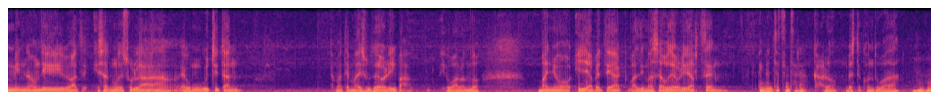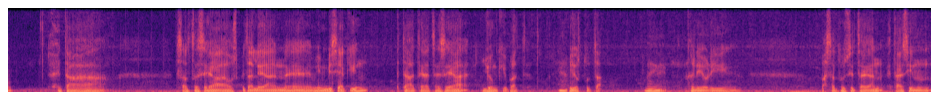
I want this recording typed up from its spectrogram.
min handi bat izango dezula egun gutxitan ematen badizute hori, ba, igual ondo baino hilabeteak baldin bazaude hori hartzen Engantzatzen zara. Karo, beste kontua da. Eta sartzezea ospitalean e, minbiziakin eta ateratzezea jonki bat Ja. bihurtuta. Bai, bai. Niri hori pasatu zitzaidan eta ezin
